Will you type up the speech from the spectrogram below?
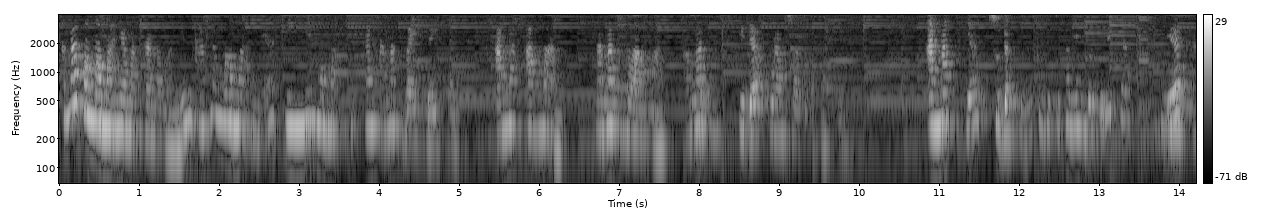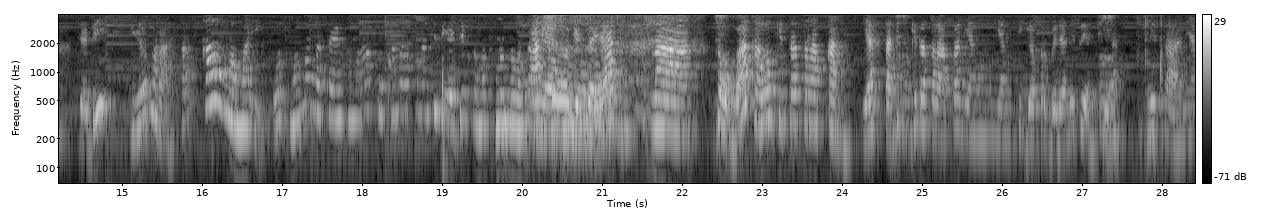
Kenapa mamahnya maksa nemenin? Karena mamahnya ingin memastikan anak baik-baik saja, anak aman, anak hmm. selamat, anak tidak kurang suatu apa pun anak ya sudah punya kebutuhan yang berbeda ya jadi dia merasa kalau mama ikut mama nggak sayang sama aku karena aku nanti diajak sama teman-teman aku yeah. gitu ya. Nah coba kalau kita terapkan ya. Tadi kita terapkan yang yang tiga perbedaan itu ya Cia misalnya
